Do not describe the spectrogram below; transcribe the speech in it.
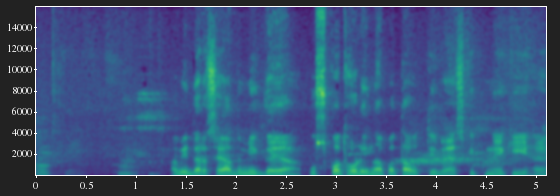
हम्म, अभी इधर से आदमी गया उसको थोड़ी ना पता होती भैंस कितने की है।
